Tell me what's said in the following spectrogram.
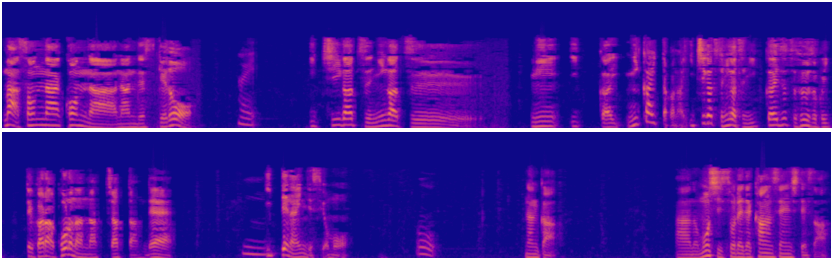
まあ、そんなこんななんですけど、はい。1月、2月に1回、2回行ったかな ?1 月と2月に1回ずつ風俗行ってからコロナになっちゃったんで、うん。行ってないんですよ、もおう。う。なんか、あの、もしそれで感染してさ、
